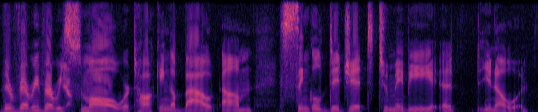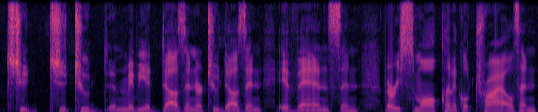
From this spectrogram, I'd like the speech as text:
They're very, very Yeah. small. We're talking about um, single digit to maybe, uh, you know, two, two, two, maybe a dozen or two dozen events and very small clinical trials. And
